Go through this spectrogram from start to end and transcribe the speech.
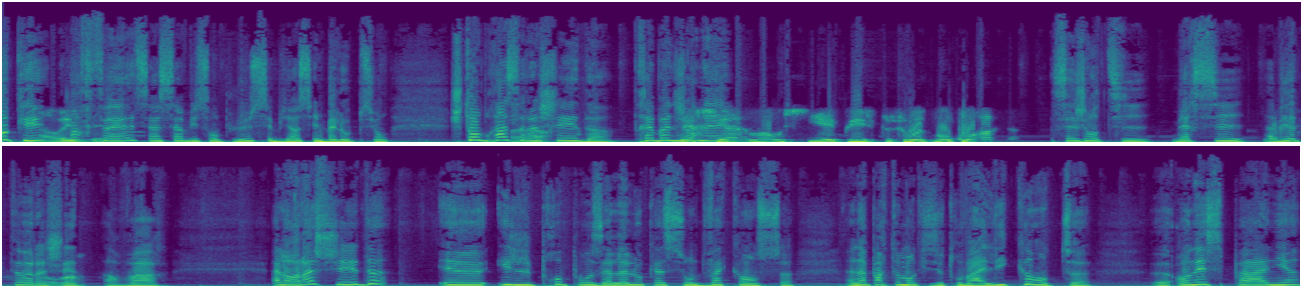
OK, Ah oui, parfait. C'est un service en plus. C'est bien, c'est une belle option. Je t'embrasse, Voilà. Rachid. Très bonne Merci journée. à moi aussi, et puis je te souhaite bon courage. hein. C'est gentil. Merci. À Merci. bientôt, Rachid. revoir. Au revoir. Alors, Rachid, euh, il propose à la location de vacances un appartement qui se trouve à Alicante, euh, en Espagne.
